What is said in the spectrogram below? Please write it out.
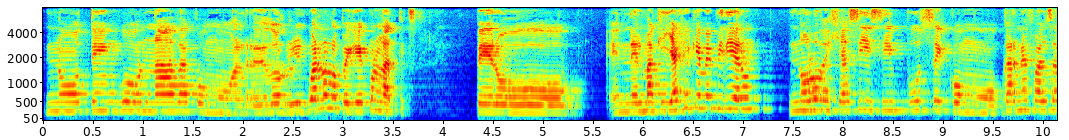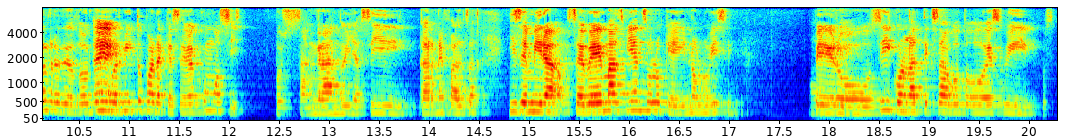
No tengo nada como alrededor. El cuerno lo pegué con látex, pero en el maquillaje que me pidieron, no lo dejé así, sí puse como carne falsa alrededor del Eh. cuernito para que se vea como si, pues sangrando y así, carne falsa. Y se mira, se ve más bien, solo que ahí no lo hice. Pero sí, con látex hago todo eso y pues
